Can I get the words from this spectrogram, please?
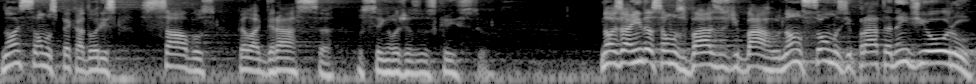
Nós somos pecadores salvos pela graça do Senhor Jesus Cristo. Nós ainda somos vasos de barro, não somos de prata nem de ouro.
